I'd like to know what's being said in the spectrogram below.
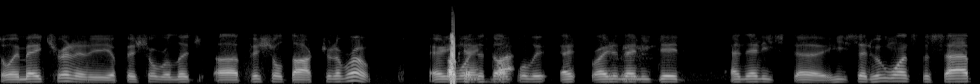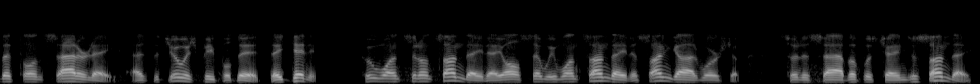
So he made Trinity official religion, uh, official doctrine of Rome. Anyone Okay, that don't but- believe, right? And then he did, and then he uh, he said, "Who wants the Sabbath on Saturday?" As the Jewish people did. They didn't. Who wants it on Sunday? They all said, "We want Sunday, the sun god worship." So the Sabbath was changed to Sunday.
